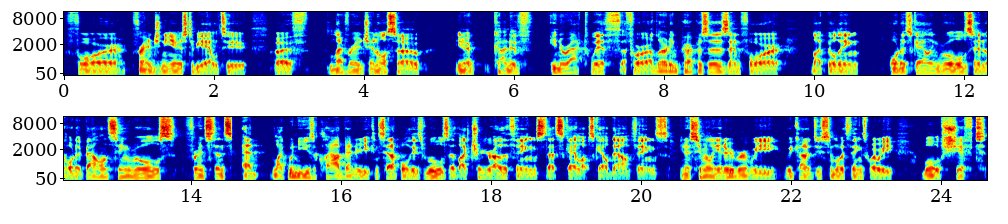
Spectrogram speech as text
for for engineers to be able to both leverage and also you know kind of interact with for alerting purposes and for like building auto scaling rules and auto balancing rules for instance, at like when you use a cloud vendor, you can set up all these rules that like trigger other things that scale up, scale down things. You know, similarly at Uber, we we kind of do similar things where we will shift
